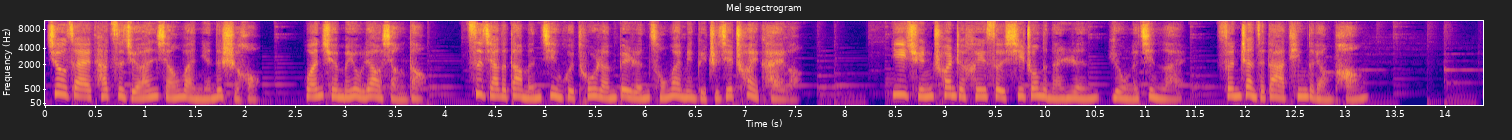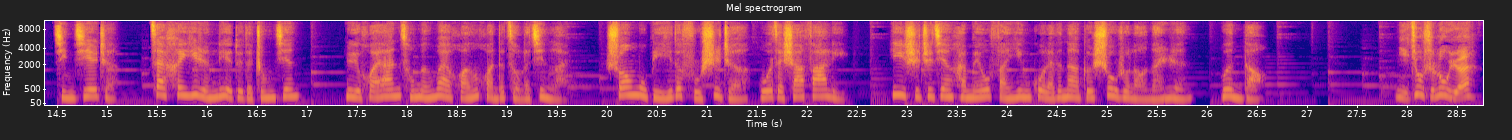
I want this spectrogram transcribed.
就在他自觉安享晚年的时候，完全没有料想到自家的大门竟会突然被人从外面给直接踹开了。一群穿着黑色西装的男人涌了进来，分站在大厅的两旁。紧接着，在黑衣人列队的中间，吕怀安从门外缓缓地走了进来。双目鄙夷的俯视着窝在沙发里，一时之间还没有反应过来的那个瘦弱老男人问道。你就是陆源。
